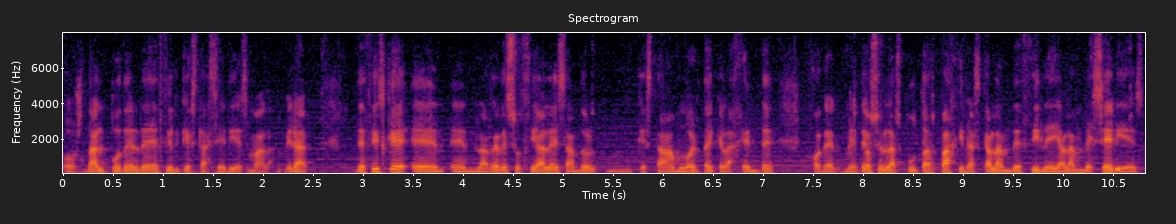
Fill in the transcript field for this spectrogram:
os da el poder de decir que esta serie es mala. Mirad, decís que en, en las redes sociales Andor mm, que estaba muerta y que la gente, joder, meteos en las putas páginas que hablan de cine y hablan de series.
